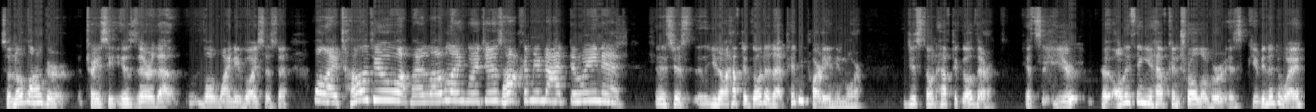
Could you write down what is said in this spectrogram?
So no longer, Tracy, is there that little whiny voice that said, Well, I told you what my love language is. How come you're not doing it? And it's just, you don't have to go to that pity party anymore. You just don't have to go there. It's you're the only thing you have control over is giving it away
